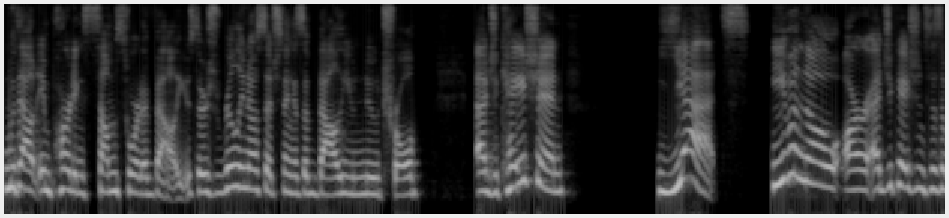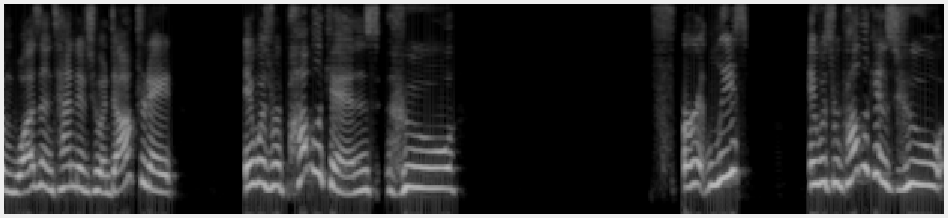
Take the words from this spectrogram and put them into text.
without imparting some sort of values. There's really no such thing as a value neutral education. Yet, even though our education system was intended to indoctrinate, it was Republicans who, or at least it was Republicans who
